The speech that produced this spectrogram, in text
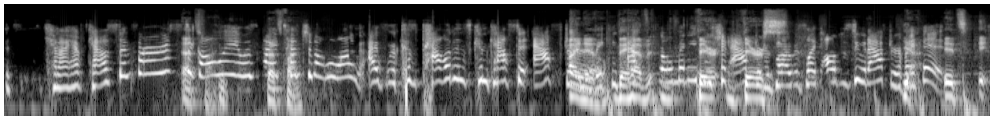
It's, can I have cast it first? That's Golly, fine. it was my That's fine. intention all along. Because paladins can cast it after. I know. They can They cast have- so many shit after. So I was like, I'll just do it after if I hit. It's. It,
